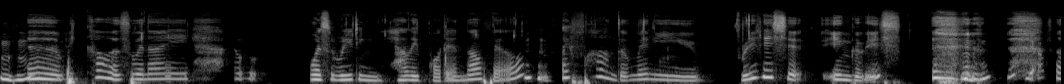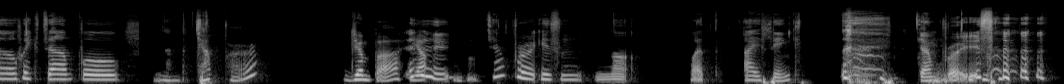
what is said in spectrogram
Mhm. Uh, because when I uh, was reading Harry Potter novel, Mhm. I found many British English. Mhm. Yeah. So, for example, um, jumper. Jumper, yeah. Eh, Mhm. Jumper is not what I think jumper is.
